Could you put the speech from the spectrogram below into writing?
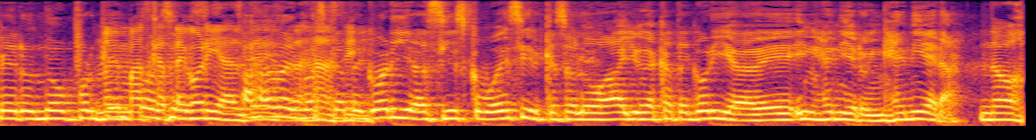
Pero no, porque No hay más categorías de no hay más ajá, sí. categorías. Y es como decir que solo hay una categoría de ingeniero, ingeniera. No,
